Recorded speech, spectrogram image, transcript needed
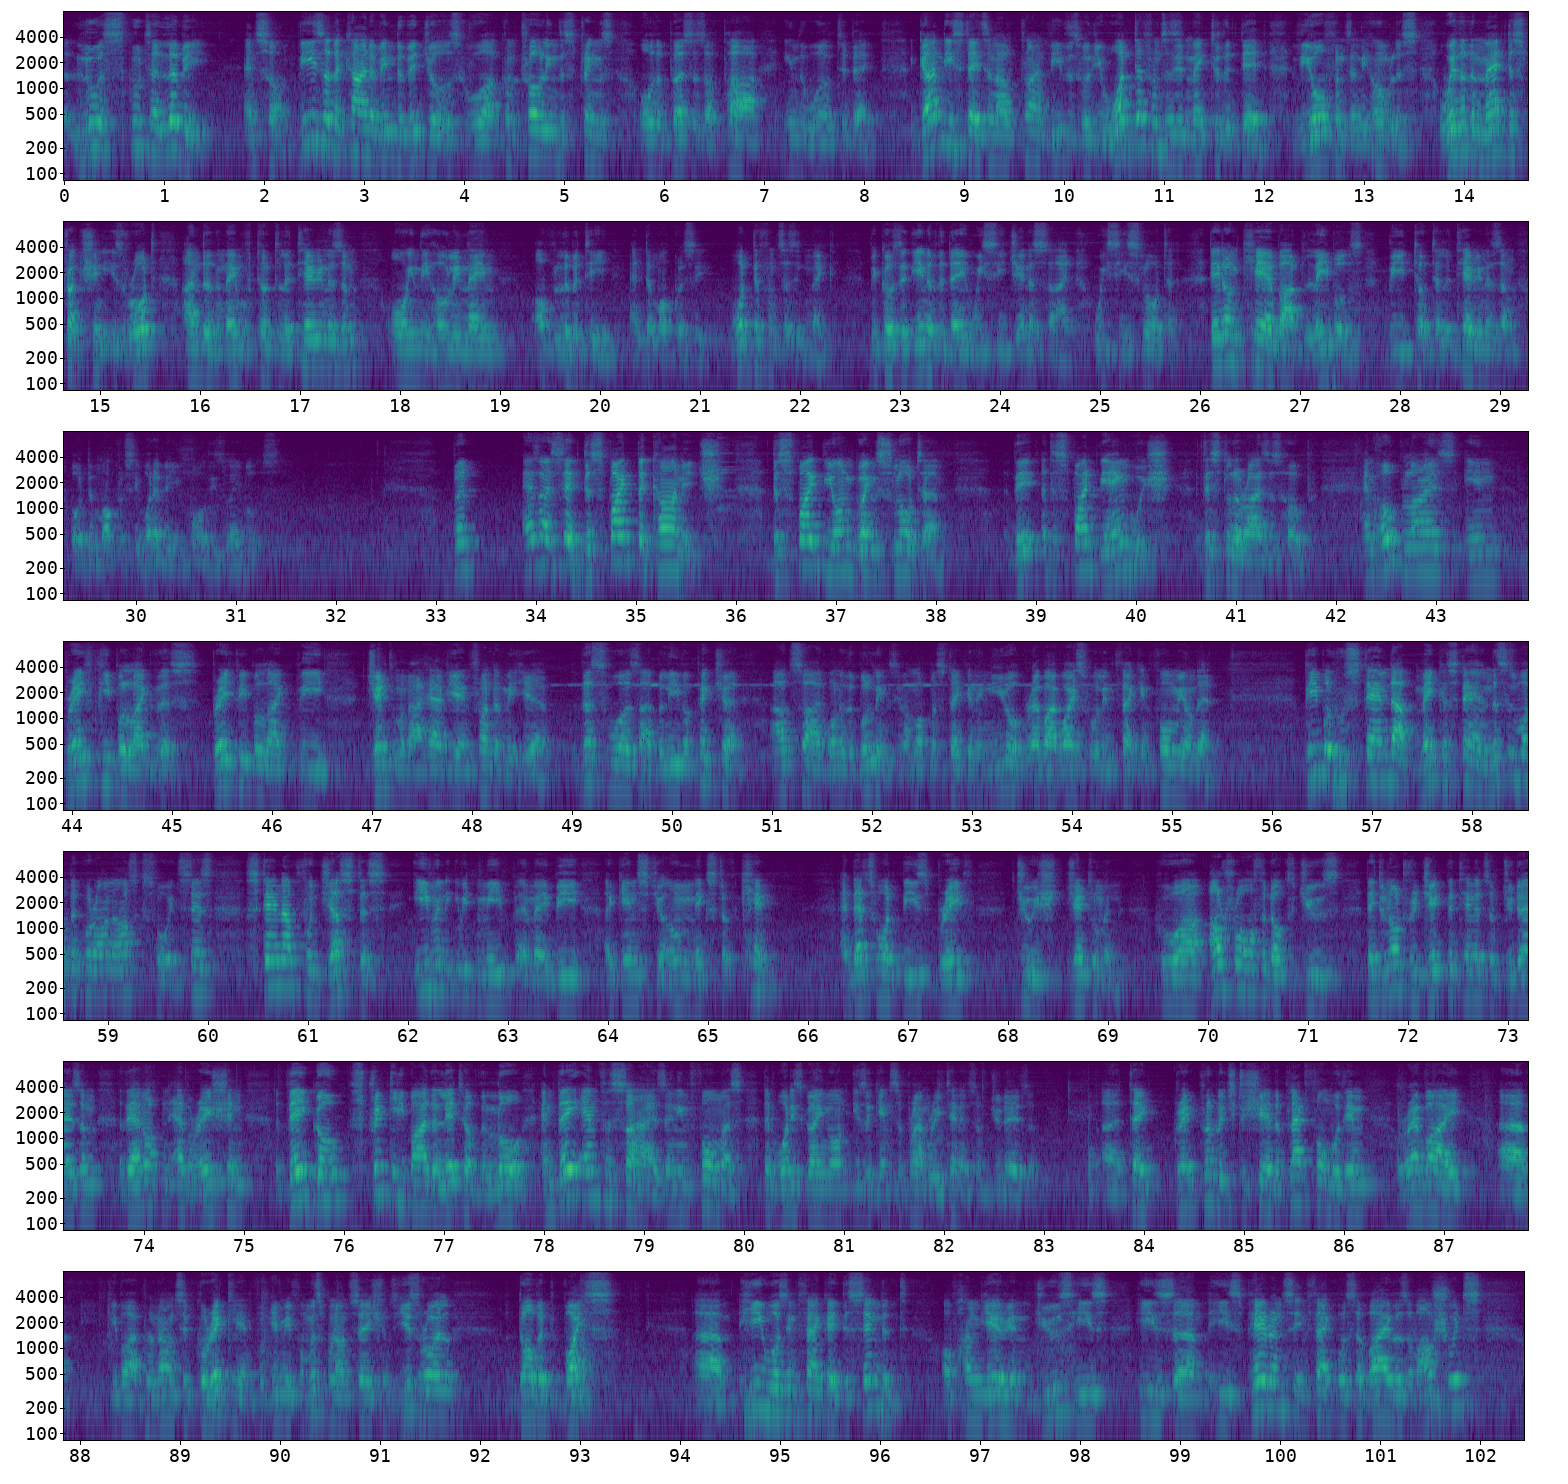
Lewis Scooter Libby, and so on. These are the kind of individuals who are controlling the strings or the purses of power in the world today. Gandhi states, and I'll try and leave this with you, what difference does it make to the dead, the orphans and the homeless, whether the mad destruction is wrought under the name of totalitarianism or in the holy name of liberty and democracy? What difference does it make? Because at the end of the day, we see genocide, we see slaughter. They don't care about labels, be it totalitarianism or democracy, whatever you call these labels. But as I said, despite the carnage, despite the ongoing slaughter, despite the anguish, there still arises hope. And hope lies in brave people like this, brave people like the gentleman I have here in front of me here. This was, I believe, a picture outside one of the buildings, if I'm not mistaken, in New York. Rabbi Weiss will, in fact, inform me on that. People who stand up, make a stand. And this is what the Quran asks for. It says, stand up for justice, even if it may, may be against your own next of kin. And that's what these brave Jewish gentlemen who are ultra Orthodox Jews. They do not reject the tenets of Judaism. They are not an aberration. They go strictly by the letter of the law, and they emphasize and inform us that what is going on is against the primary tenets of Judaism. Uh, take great privilege to share the platform with him, Rabbi, uh, if I pronounce it correctly, and forgive me for mispronunciations, Yisrael David Weiss. Um, he was, in fact, a descendant of Hungarian Jews. He's, he's, um, his parents, in fact, were survivors of Auschwitz.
